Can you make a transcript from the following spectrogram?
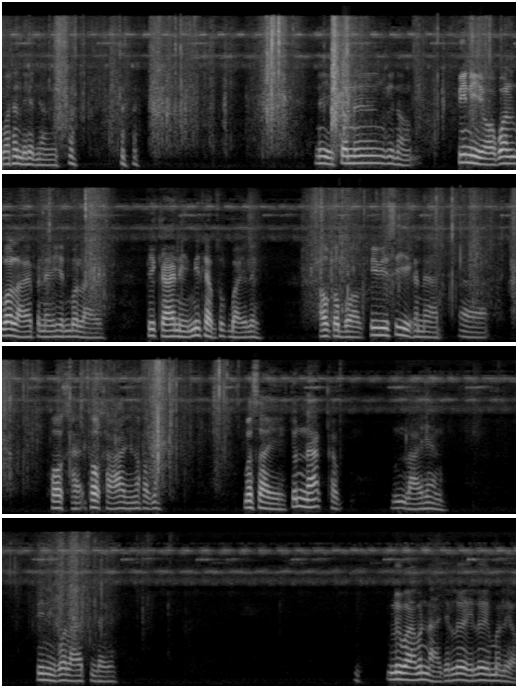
บ่ท่านได้เห็นยังนี่อีกตัวหนึงพี่น้องปีนี้ออกบ่บ่หลายปานใดเห็นบ่หลายปีกายนี่มีแถบทุกใบเลย เอากระบอก PVC ขนาดเอ่อท่อขาท่อขานี่นะครับนะมาใส่จนนักครับมันหลายแห้งปีนี้บ่หลายปานใด หรือว่ามันหนาจะเลื่อยเลื่อยมาแล้ว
